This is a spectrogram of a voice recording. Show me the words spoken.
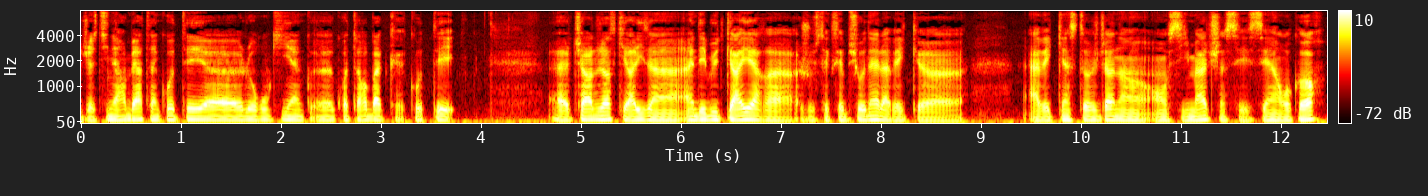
Justin Herbert, un côté, euh, le rookie, un euh, quarterback côté euh, Chargers qui réalise un, début de carrière juste exceptionnel avec, avec 15 touchdowns en, 6 matchs. C'est un record.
